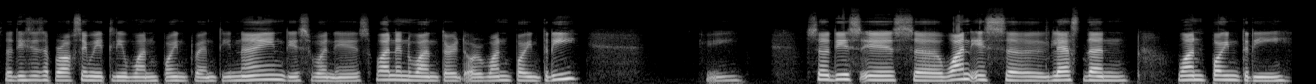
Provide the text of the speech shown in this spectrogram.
So this is approximately 1.29. This one is 1 and 1 third or 1.3. Okay. So this is, uh, 1 is uh, less than 1.3.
